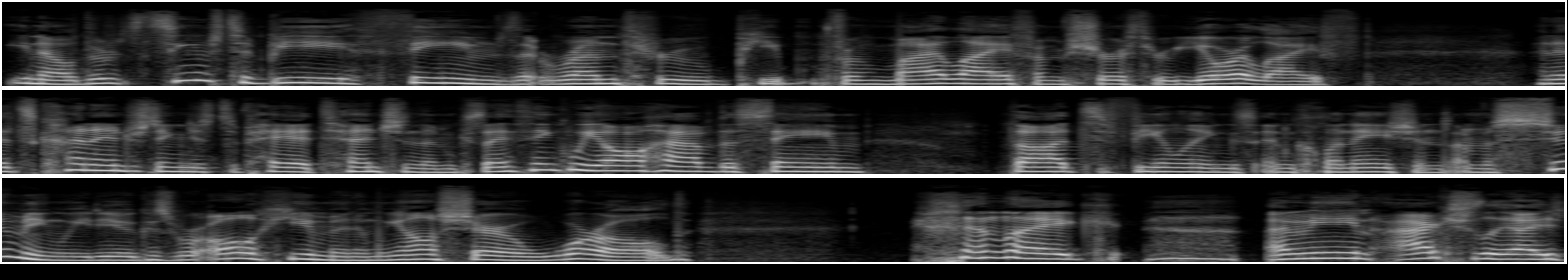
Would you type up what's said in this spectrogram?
you know, there seems to be themes that run through people from my life. I'm sure through your life, and it's kind of interesting just to pay attention to them because I think we all have the same thoughts, feelings, inclinations. I'm assuming we do because we're all human and we all share a world. And like, I mean, actually, I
